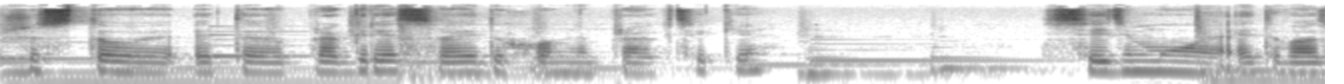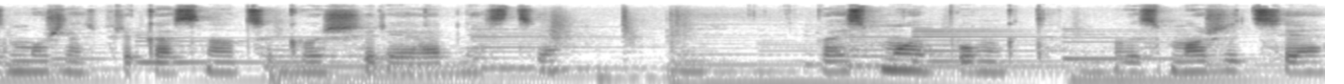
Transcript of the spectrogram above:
Шестое – это прогресс своей духовной практики. Седьмое – это возможность прикоснуться к высшей реальности. Восьмой пункт. Вы сможете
